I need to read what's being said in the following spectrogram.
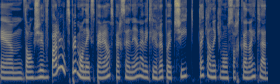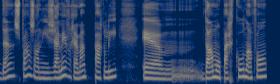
Euh, donc, je vais vous parler un petit peu de mon expérience personnelle avec les repas cheat. Peut-être qu'il y en a qui vont se reconnaître là-dedans. Je pense que j'en ai jamais vraiment parlé euh, dans mon parcours. Dans le fond,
